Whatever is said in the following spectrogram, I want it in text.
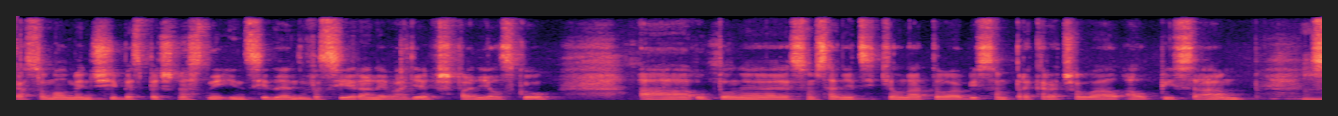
ja som mal menší bezpečnostný incident v Sierra Nevade v Španielsku. A úplne som sa necítil na to, aby som prekračoval Alpy sám. Mm. s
